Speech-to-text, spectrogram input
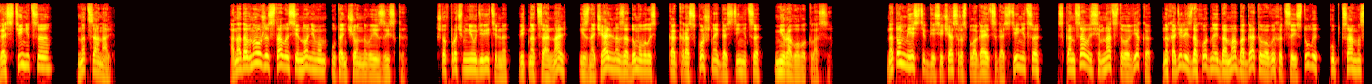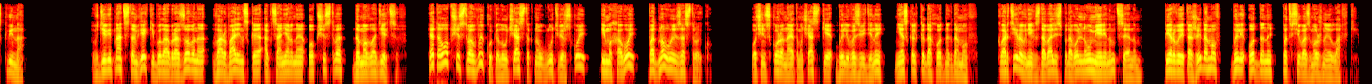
Гостиница «Националь». Она давно уже стала синонимом утонченного изыска. Что, впрочем, неудивительно, ведь «Националь» изначально задумывалась как роскошная гостиница мирового класса. На том месте, где сейчас располагается гостиница, с конца XVIII века находились доходные дома богатого выходца из Тулы купца Москвина. В XIX веке было образовано Варваринское акционерное общество домовладельцев. Это общество выкупило участок на углу Тверской и Маховой под новую застройку. Очень скоро на этом участке были возведены несколько доходных домов. Квартиры в них сдавались по довольно умеренным ценам. Первые этажи домов были отданы под всевозможные лавки.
